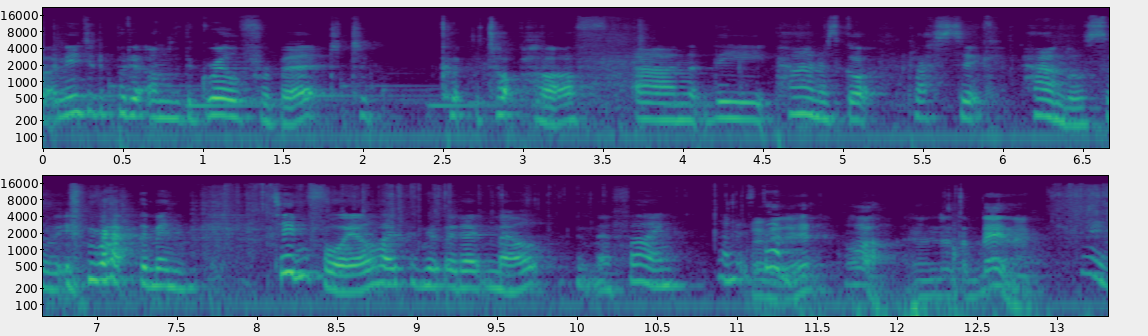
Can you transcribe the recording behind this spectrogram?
So I needed to put it under the grill for a bit to cook the top half and the pan has got plastic handles so we wrap them in tin foil hoping that they don't melt. I think they're fine and it's Fai done. Oh, è andata bene. Yeah.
